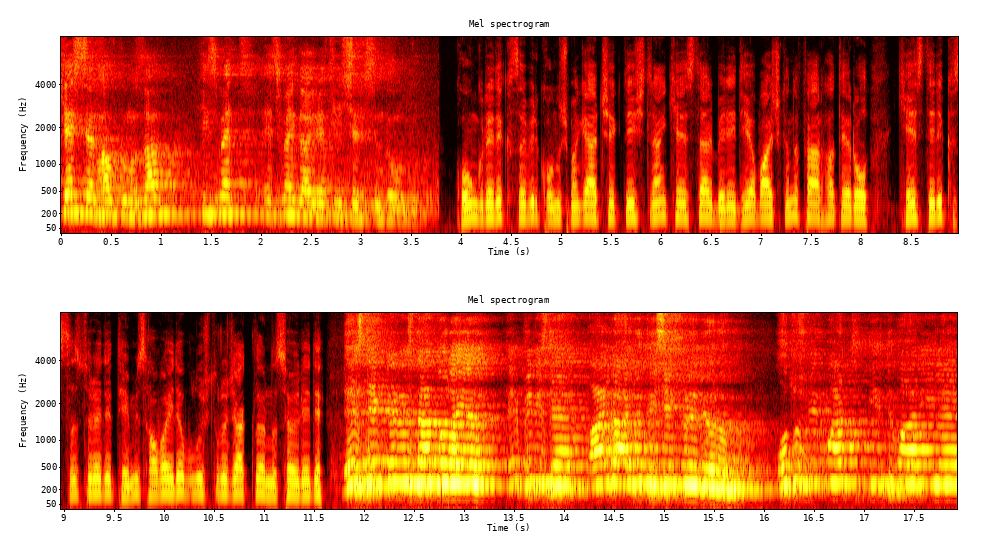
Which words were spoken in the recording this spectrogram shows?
Kessel halkımıza hizmet etme gayreti içerisinde olduk. Kongrede kısa bir konuşma gerçekleştiren Kestel Belediye Başkanı Ferhat Erol, Kestel'i kısa sürede temiz havayla buluşturacaklarını söyledi. Desteklerinizden dolayı hepinize ayrı ayrı teşekkür ediyorum. 31 Mart itibariyle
